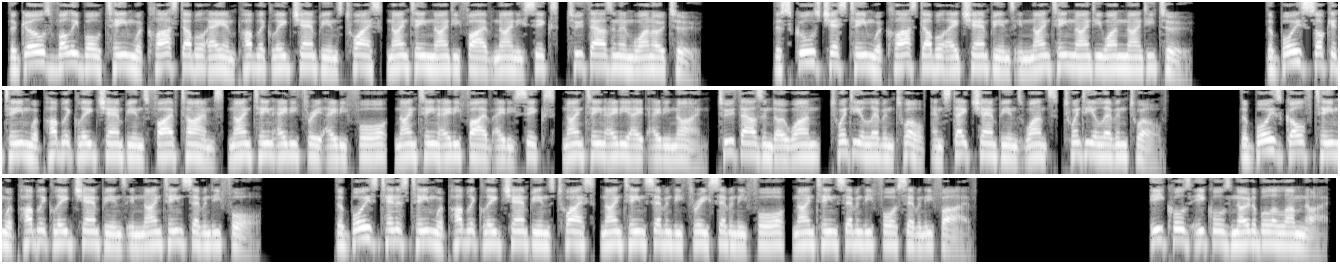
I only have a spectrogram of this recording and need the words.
The girls' volleyball team were Class AA and public league champions twice 1995–96, 2001–02. The school's chess team were Class AA champions in 1991–92. The boys' soccer team were public league champions five times 1983–84, 1985–86, 1988–89, 2001, 2011–12 and state champions once 2011–12. The boys' golf team were public league champions in 1974. The boys' tennis team were public league champions twice 1973–74, 1974–75. Notable alumni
